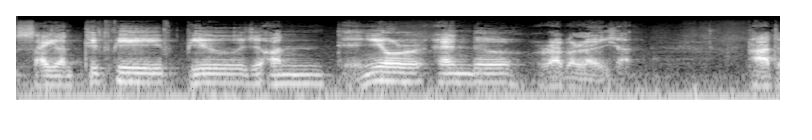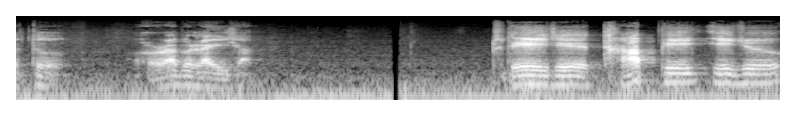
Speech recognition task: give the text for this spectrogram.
scientific views on Daniel and Revelation. Part 2. Revelation. Today's topic is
